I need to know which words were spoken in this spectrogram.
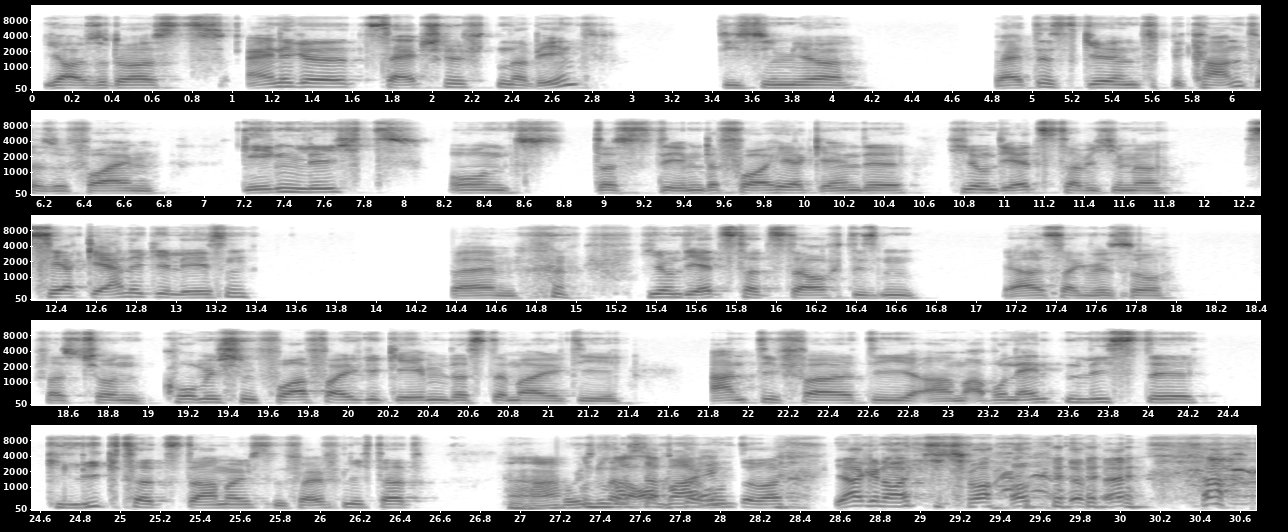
Ja, also du hast einige Zeitschriften erwähnt, die sind mir weitestgehend bekannt, also vor allem Gegenlicht und das dem der vorhergehende Hier und Jetzt habe ich immer sehr gerne gelesen. Beim Hier und Jetzt hat es da auch diesen, ja, sagen wir so, fast schon komischen Vorfall gegeben, dass da mal die Antifa die ähm, Abonnentenliste geleakt hat damals und veröffentlicht hat. Aha. Und du warst dabei? War. Ja, genau, ich war auch dabei.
